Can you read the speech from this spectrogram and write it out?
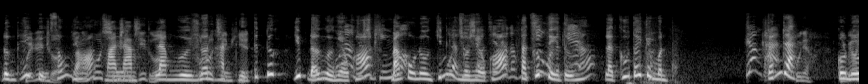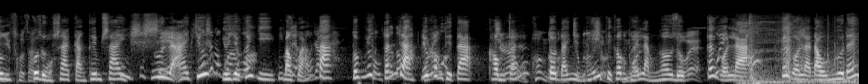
Đừng thấy chuyện xấu nhỏ mà làm Làm người nên hành thiện tích đức Giúp đỡ người nghèo khó. Bản cô nương chính là người nghèo khó Ta cướp tiền từ hắn Là cứu tế cho mình. Tránh ra. Cô nương, cô đừng sai càng thêm sai. Ngươi là ai chứ, dựa vào cái gì mà quản ta Tốt nhất tránh ra, nếu không thì ta không tránh. Tôi đã nhìn thấy thì không thể làm ngơ được Cái gọi là, cái gọi là đầu ngươi đấy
